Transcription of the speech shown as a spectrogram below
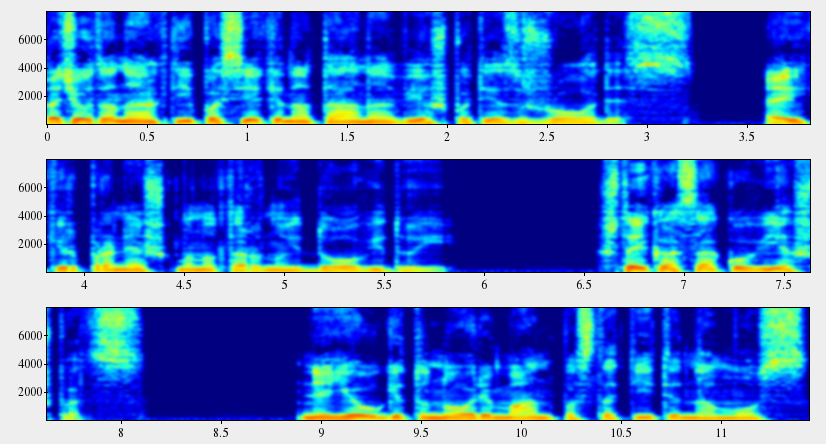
Tačiau tą naktį pasiekė Nataną viešpaties žodis. Eik ir pranešk mano tarnui Dovydui. Štai ką sako viešpats. Nejaugi tu nori man pastatyti namus,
